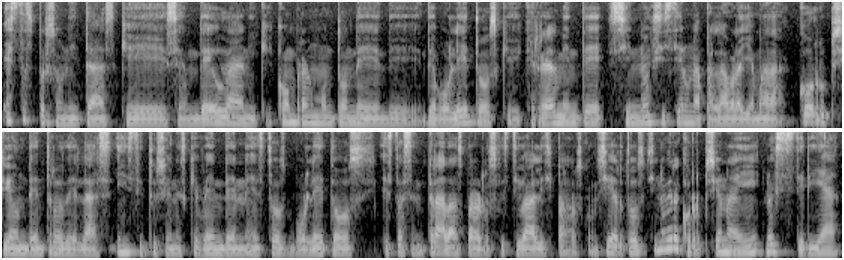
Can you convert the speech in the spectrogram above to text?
estas personitas que se endeudan y que compran un montón de, boletos, que, que, realmente si no existiera una palabra llamada corrupción dentro de las instituciones que venden estos boletos, estas entradas para los festivales y para los conciertos, si no hubiera corrupción ahí, no existiría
